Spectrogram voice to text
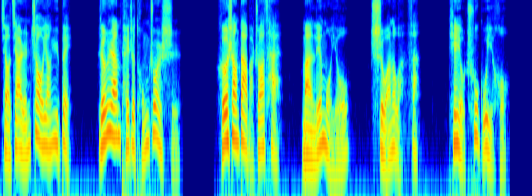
叫家人照样预备，仍然陪着同桌儿时。和尚大把抓菜，满脸抹油。吃完了晚饭，天有出谷以后，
